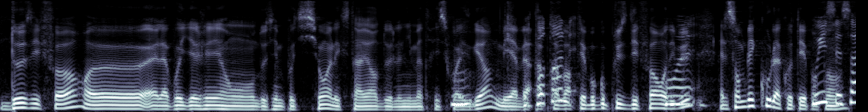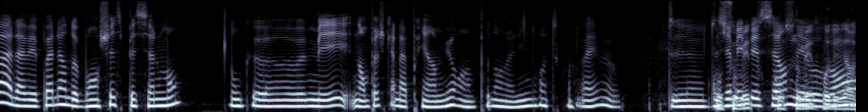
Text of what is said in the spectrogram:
Deux efforts, euh, elle a voyagé en deuxième position à l'extérieur de l'animatrice Wise mmh. Girl, mais après avoir fait beaucoup plus d'efforts au début, elle semblait cool à côté. Oui, c'est ça, elle avait pas l'air de brancher spécialement. Donc, euh, mais n'empêche qu'elle a pris un mur un peu dans la ligne droite. Quoi. Ouais, deuxième épaisseur, mais au vent,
